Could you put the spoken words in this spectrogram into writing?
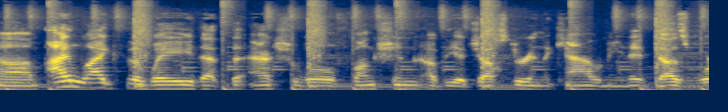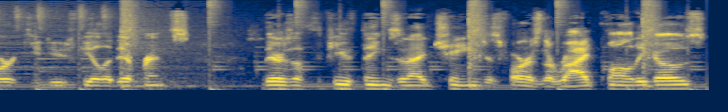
um, I like the way that the actual function of the adjuster in the cab. I mean, it does work. You do feel a difference. There's a few things that I'd change as far as the ride quality goes,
